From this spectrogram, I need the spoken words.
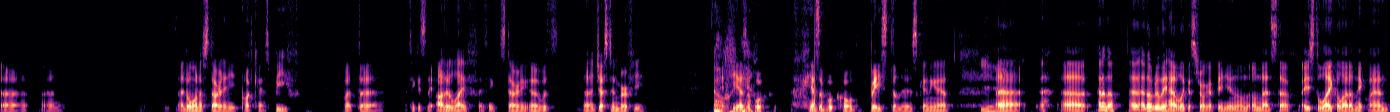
Uh, I don't know. I don't want to start any podcast beef, but uh, I think it's the Other Life. I think starring uh, with uh, Justin Murphy. Oh, and he has yeah. a book. He has a book called Base Deleuze coming out. Yeah. Uh, uh, I don't know. I, I don't really have like a strong opinion on, on that stuff. I used to like a lot of Nick Land,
